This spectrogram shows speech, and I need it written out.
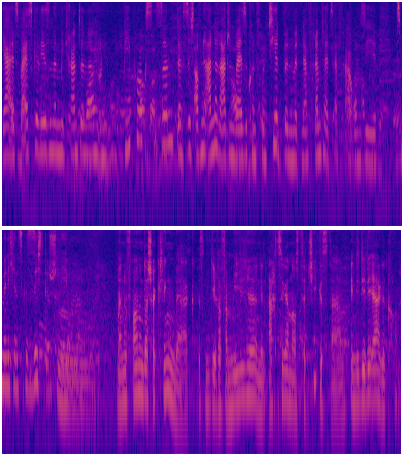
ja, als weiß gelesenen Migrantinnen und BIPOX sind, dass ich auf eine andere Art und Weise konfrontiert bin mit einer Fremdheitserfahrung. Sie ist mir nicht ins Gesicht geschrieben. Meine Freundin Dascha Klingenberg ist mit ihrer Familie in den 80ern aus Tadschikistan in die DDR gekommen.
